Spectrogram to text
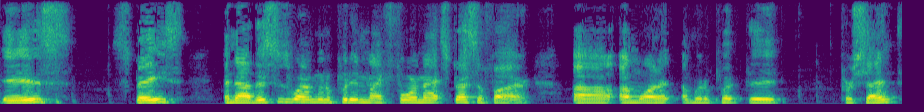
is space. And now this is where I'm going to put in my format specifier. Uh, I'm want it, I'm going to put the percent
